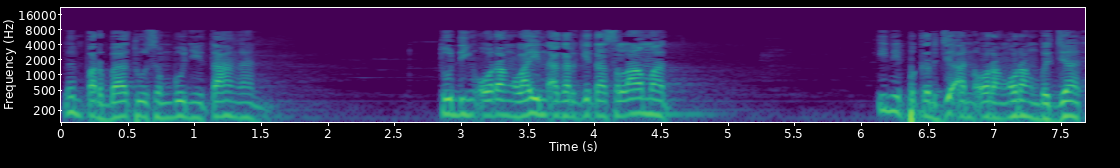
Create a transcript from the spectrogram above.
Lempar batu sembunyi tangan. Tuding orang lain agar kita selamat. Ini pekerjaan orang-orang bejat.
